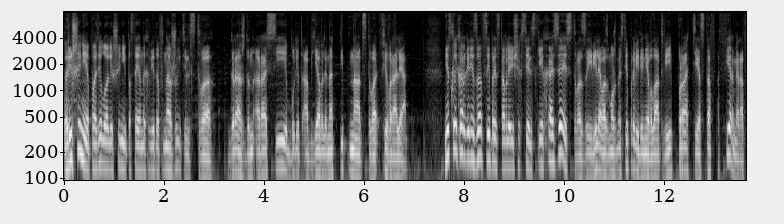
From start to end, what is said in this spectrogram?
Решение по делу о лишении постоянных видов на жительство граждан России будет объявлено 15 февраля. Несколько организаций, представляющих сельские хозяйства, заявили о возможности проведения в Латвии протестов фермеров.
